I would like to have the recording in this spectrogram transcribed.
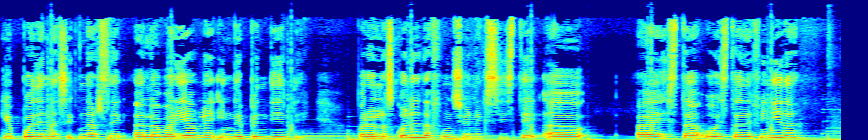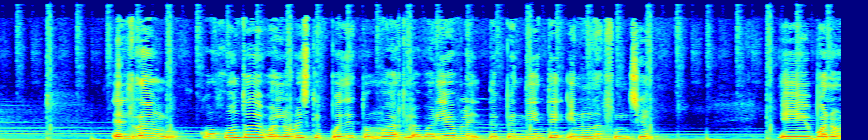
que pueden asignarse a la variable independiente, para los cuales la función existe a, a esta o está definida. El rango, conjunto de valores que puede tomar la variable dependiente en una función. Eh, bueno,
